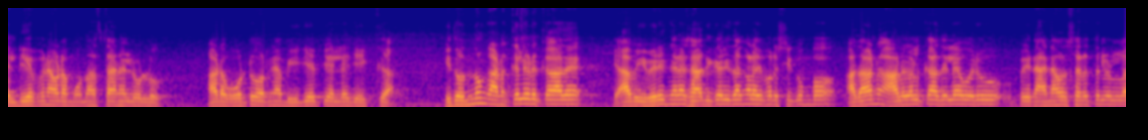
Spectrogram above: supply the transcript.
എൽ ഡി എഫിന് അവിടെ മൂന്നാം സ്ഥാനമല്ലേ ഉള്ളൂ. അവിടെ വോട്ട് പറഞ്ഞാൽ ബി ജെ പി അല്ലേ ജയിക്കുക? ഇതൊന്നും കണക്കിലെടുക്കാതെ ഇവരിങ്ങനെ സാധിക്കലി തങ്ങളെ വിമർശിക്കുമ്പോൾ അതാണ് ആളുകൾക്ക് അതിലെ ഒരു പിന്നെ അനവസരത്തിലുള്ള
